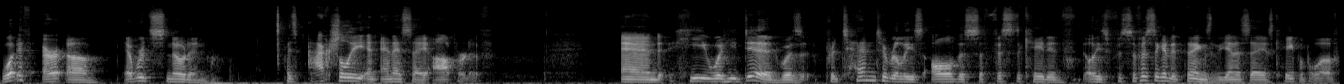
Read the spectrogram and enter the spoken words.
what if Er- uh, Edward Snowden is actually an NSA operative? And he what he did was pretend to release all of this sophisticated all these sophisticated things that the NSA is capable of,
